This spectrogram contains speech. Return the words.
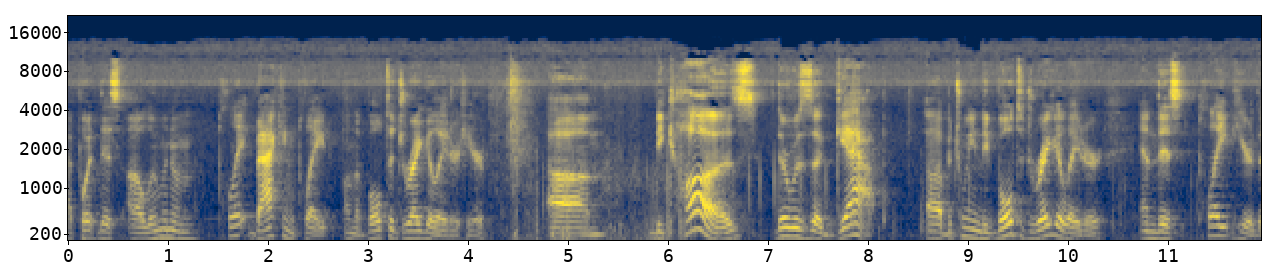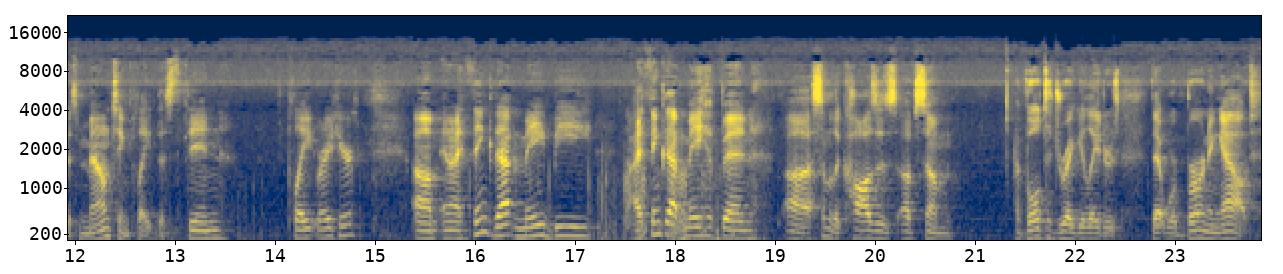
I put this aluminum plate, backing plate on the voltage regulator here um, because there was a gap uh, between the voltage regulator and this plate here, this mounting plate, this thin plate right here. Um, and I think that may be, I think that may have been uh, some of the causes of some voltage regulators that were burning out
